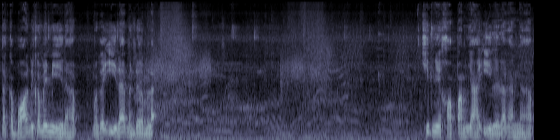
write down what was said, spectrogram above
แต่กับบอสนี่ก็ไม่มีนะครับ มันก็ E ได้เหมือนเดิมแหละ ลิปนี้ขอปั๊มยา E เลยแล้วกันนะครับ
